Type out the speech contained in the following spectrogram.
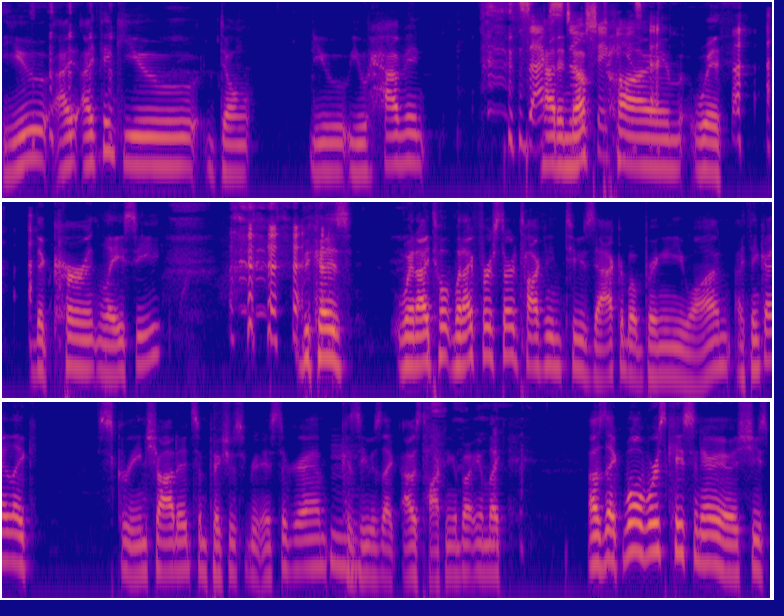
You, I, I think you don't, you, you haven't had enough shaking his head. time with the current Lacey because when I told when I first started talking to Zach about bringing you on, I think I like screenshotted some pictures from your Instagram hmm. because he was like I was talking about you. I'm like I was like, well, worst case scenario is she's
